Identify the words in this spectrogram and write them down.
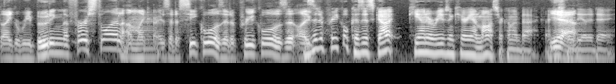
like rebooting the first one? I'm like, mm-hmm. is it a sequel? Is it a prequel? Is it like Is it a prequel? Because it's got Keanu Reeves and Carrie Ann Moss are coming back. I just Yeah. heard the other day.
